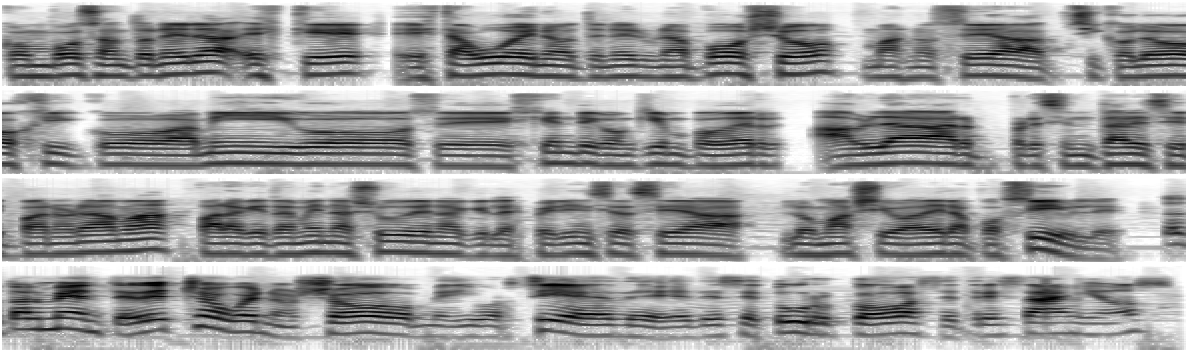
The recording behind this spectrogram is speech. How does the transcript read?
con vos, Antonella, es que está bueno tener un apoyo, más no sea psicológico, amigos, eh, gente con quien poder hablar, presentar ese panorama para que también ayuden a que la experiencia sea lo más llevadera posible. Totalmente. De hecho, bueno, yo me divorcié de, de ese turco hace tres años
